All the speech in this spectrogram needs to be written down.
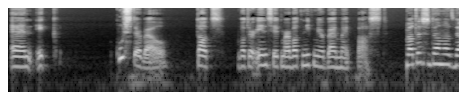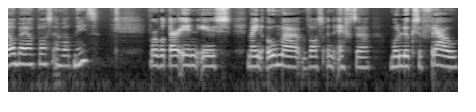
En ik koester wel dat wat erin zit, maar wat niet meer bij mij past. Wat is er dan wat wel bij jou past en wat niet? Bijvoorbeeld daarin is, mijn oma was een echte Molukse vrouw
